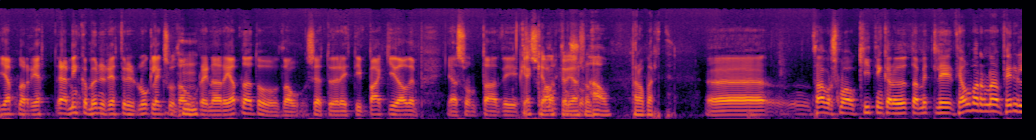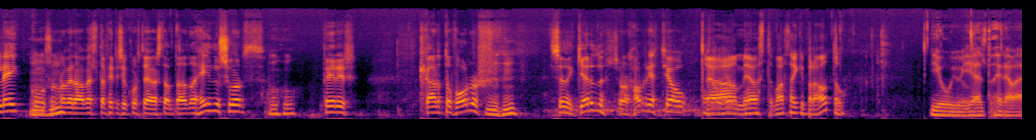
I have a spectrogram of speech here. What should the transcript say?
jafnar rétt, eða minga munir rétt fyrir lókleiks og þá mm. reynaður að jafna þetta og þá settu þeir eitt í bakið á þeim. Jasson Daði Jason. Já, frábært. Uh, það voru smá kýtingar auðvitað milli þjálfarana fyrir leik og svona vera að velta fyrir sér hvort þegar standa þarna heiðusvörð fyrir Guard of Honor sem þau gerðu, sem var hárrétt hjá, hjá Já, hérna. mér veist, var það ekki bara átó? Jú, jú, ég held að þeir hafa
